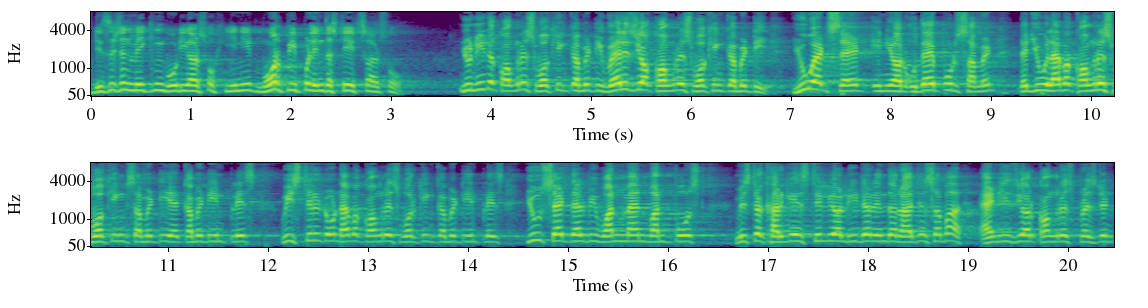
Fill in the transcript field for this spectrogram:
Decision-making body also, he need more people in the states also. You need a Congress working committee. Where is your Congress working committee? You had said in your Udaipur summit that you will have a Congress working committee, eh, a committee in place. We still don't have a Congress working committee in place. You said there'll be one man, one post. Mr. Kharge is still your leader in the Rajya Sabha and he's your Congress president.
